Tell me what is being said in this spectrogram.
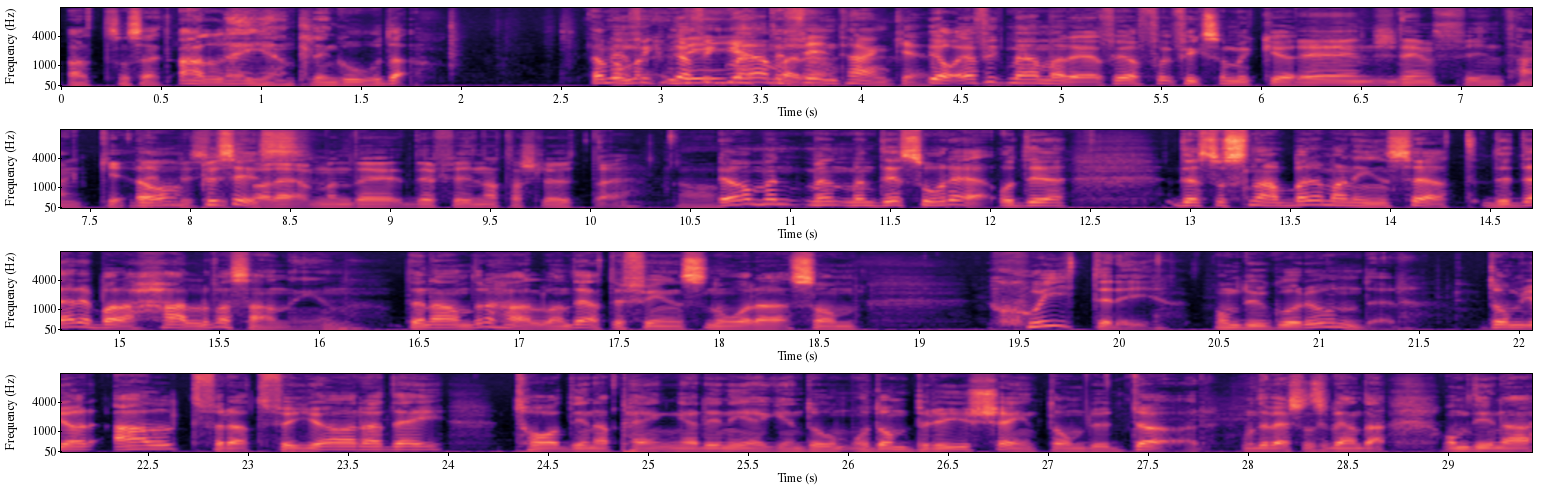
att som sagt alla är egentligen goda. Ja, men Ja, jag fick, jag det är fick en jättefin det. tanke. Ja, jag fick med mig det för jag fick så mycket. Det är en, det är en fin tanke. Ja, det är precis, precis. vad det är. Men det, det fina tar slut där. Ja. Ja men, men, men det är så det är. Och det, desto snabbare man inser att det där är bara halva sanningen. Den andra halvan det är att det finns några som skiter i om du går under. De gör allt för att förgöra dig, ta dina pengar, din egendom och de bryr sig inte om du dör. Om det värsta skulle hända. Om dina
